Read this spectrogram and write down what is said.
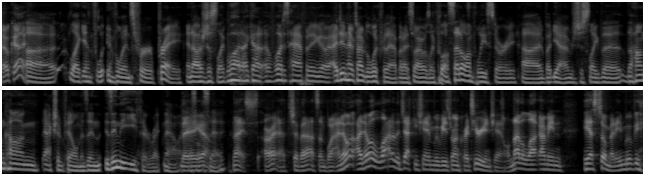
Okay. uh, like influ- influence for Prey. And I was just like, what? I got what is happening? I didn't have time to look for that, but I so I was like, well, I'll settle on Police Story. Uh, but yeah, I was just like the the Hong Kong action film is in is in the ether right now. I there you I'll go. say. Nice. All right, I have to check that out at some point. I know. I know a lot of the Jackie Chan movies are on Criterion Channel. Not a lot. I mean, he has so many movies,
